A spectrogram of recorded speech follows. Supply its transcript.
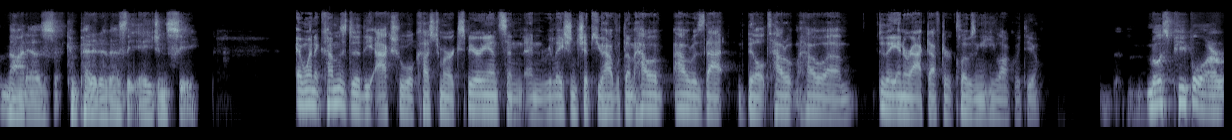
not as competitive as the agency and when it comes to the actual customer experience and, and relationships you have with them, how how is that built? How how um, do they interact after closing a HELOC with you? Most people are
